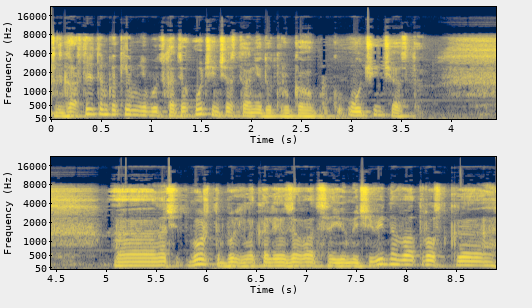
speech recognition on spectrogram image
с гастритом каким-нибудь, хотя очень часто они идут рука об руку, очень часто. А, значит, может локализоваться и у мечевидного отростка,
